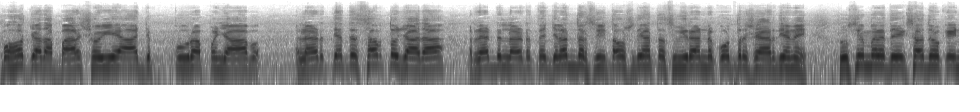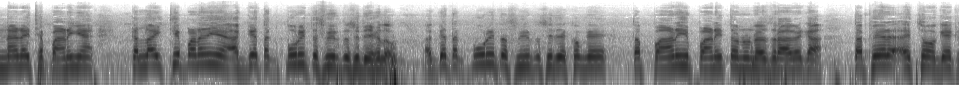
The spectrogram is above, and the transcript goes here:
ਬਹੁਤ ਜ਼ਿਆਦਾ ਬਾਰਿਸ਼ ਹੋਈ ਹੈ। ਅੱਜ ਪੂਰਾ ਪੰਜਾਬ ਅਲਰਟ ਤੇ ਤੇ ਸਭ ਤੋਂ ਜ਼ਿਆਦਾ ਰੈੱਡ ਅਲਰਟ ਤੇ ਜਲੰਧਰ ਸੀ ਤਾਂ ਉਸ ਦੀਆਂ ਤਸਵੀਰਾਂ ਨਕੋਦਰ ਸ਼ਹਿਰ ਦੀਆਂ ਨੇ। ਤੁਸੀਂ ਮੇਰੇ ਦੇਖ ਸਕਦੇ ਹੋ ਕਿ ਇੰਨਾ ਨੇ ਇੱਥੇ ਪਾਣੀ ਹੈ। ਕੱਲਾ ਇੱਥੇ ਪਾਣੀ ਨਹੀਂ ਹੈ, ਅੱਗੇ ਤੱਕ ਪੂਰੀ ਤਸਵੀਰ ਤੁਸੀਂ ਦੇਖ ਲਓ। ਅੱਗੇ ਤੱਕ ਪੂਰੀ ਤਸਵੀਰ ਤੁਸੀਂ ਦੇਖੋਗੇ ਤਾਂ ਪਾਣੀ ਪਾਣੀ ਤੁਹਾਨੂੰ ਨਜ਼ਰ ਆਵੇਗਾ। ਤਾਂ ਫਿਰ ਇੱਥੋਂ ਅੱਗੇ ਇੱਕ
